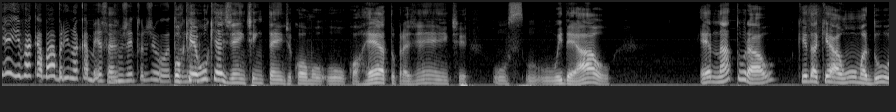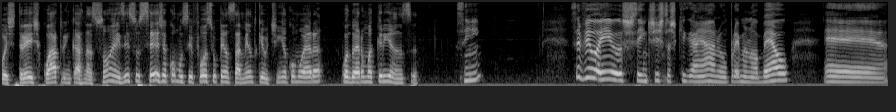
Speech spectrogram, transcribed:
E aí vai acabar abrindo a cabeça é. de um jeito ou de outro. Porque né? o que a gente entende como o correto para gente, o, o, o ideal é natural que daqui a uma, duas, três, quatro encarnações isso seja como se fosse o pensamento que eu tinha como era quando era uma criança. Sim. Você viu aí os cientistas que ganharam o prêmio Nobel? É,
